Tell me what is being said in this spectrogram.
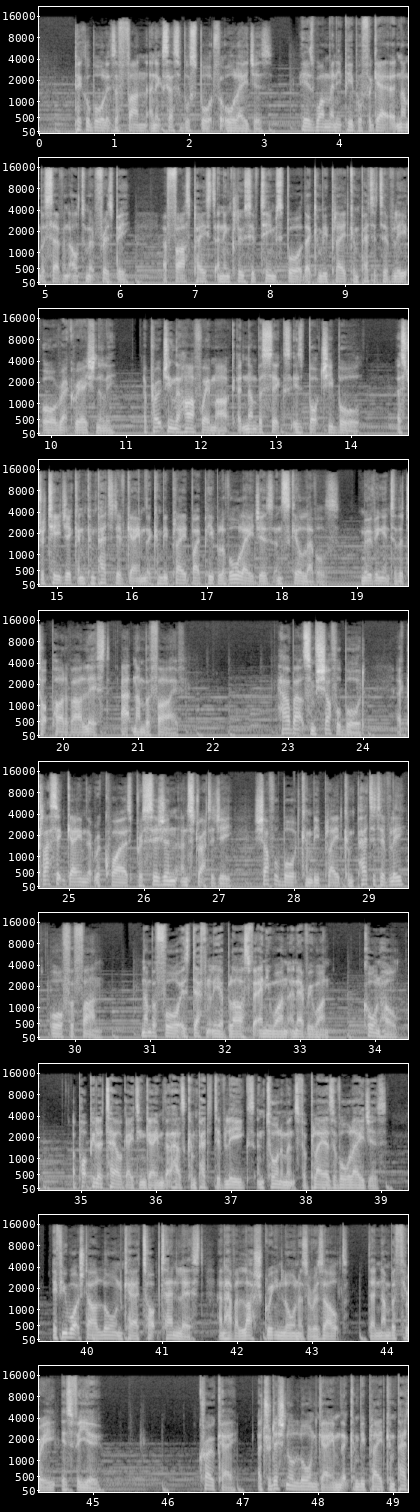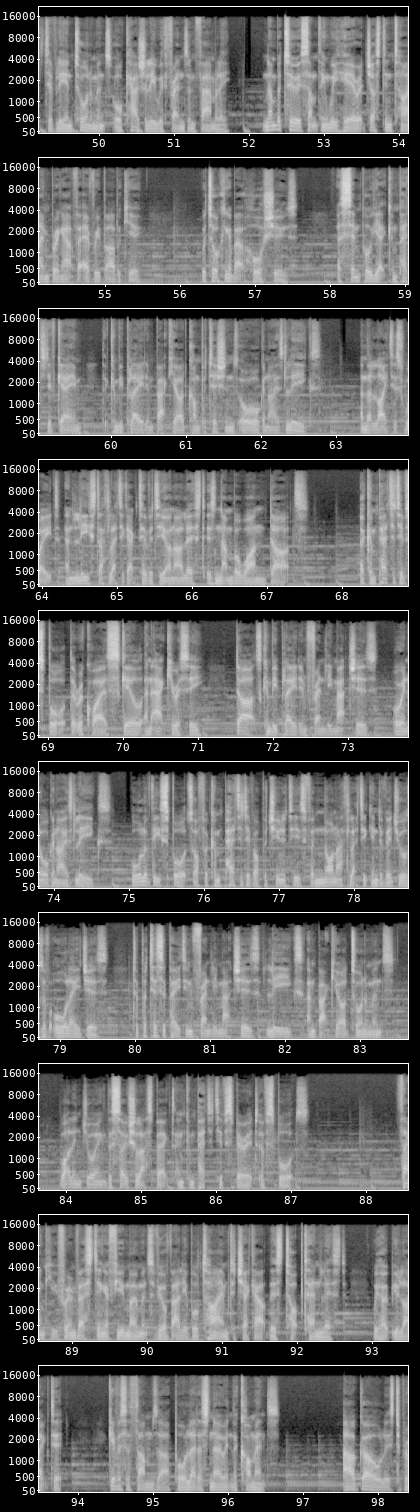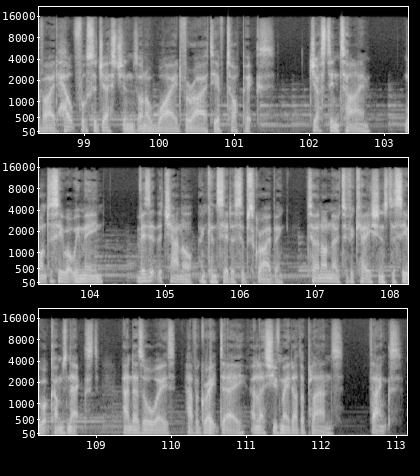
Pickleball is a fun and accessible sport for all ages. Here's one many people forget at number 7 Ultimate Frisbee, a fast-paced and inclusive team sport that can be played competitively or recreationally. Approaching the halfway mark at number 6 is Bocce Ball, a strategic and competitive game that can be played by people of all ages and skill levels. Moving into the top part of our list at number 5. How about some shuffleboard? A classic game that requires precision and strategy, shuffleboard can be played competitively or for fun. Number 4 is definitely a blast for anyone and everyone. Cornhole, a popular tailgating game that has competitive leagues and tournaments for players of all ages. If you watched our lawn care top 10 list and have a lush green lawn as a result, then number 3 is for you. Croquet, a traditional lawn game that can be played competitively in tournaments or casually with friends and family. Number 2 is something we here at Just in Time bring out for every barbecue. We're talking about horseshoes, a simple yet competitive game that can be played in backyard competitions or organised leagues. And the lightest weight and least athletic activity on our list is number one, darts. A competitive sport that requires skill and accuracy, darts can be played in friendly matches or in organised leagues. All of these sports offer competitive opportunities for non-athletic individuals of all ages to participate in friendly matches, leagues and backyard tournaments while enjoying the social aspect and competitive spirit of sports. Thank you for investing a few moments of your valuable time to check out this top 10 list. We hope you liked it. Give us a thumbs up or let us know in the comments. Our goal is to provide helpful suggestions on a wide variety of topics. Just in time. Want to see what we mean? Visit the channel and consider subscribing. Turn on notifications to see what comes next. And as always, have a great day unless you've made other plans. Thanks.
